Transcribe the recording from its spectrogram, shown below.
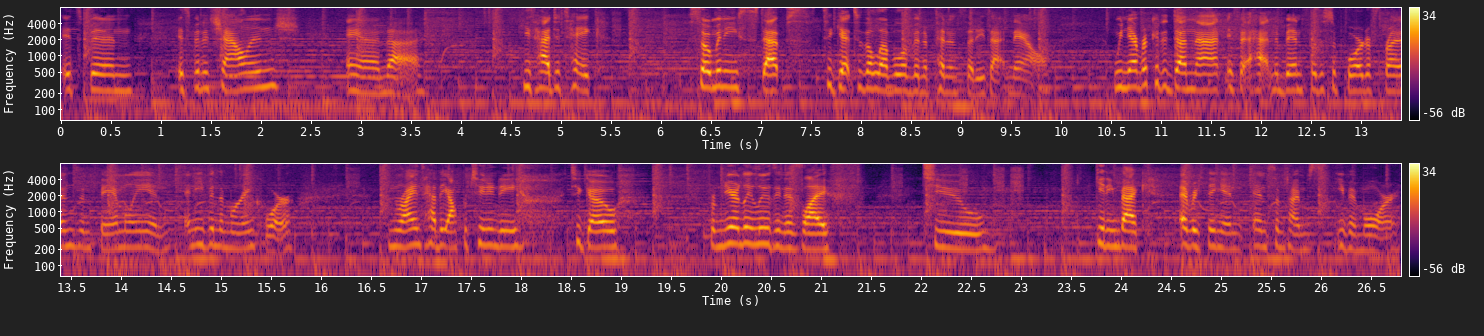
It's been, it's been a challenge, and uh, he's had to take so many steps to get to the level of independence that he's at now. We never could have done that if it hadn't been for the support of friends and family and, and even the Marine Corps. And Ryan's had the opportunity to go from nearly losing his life to getting back everything and, and sometimes even more,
